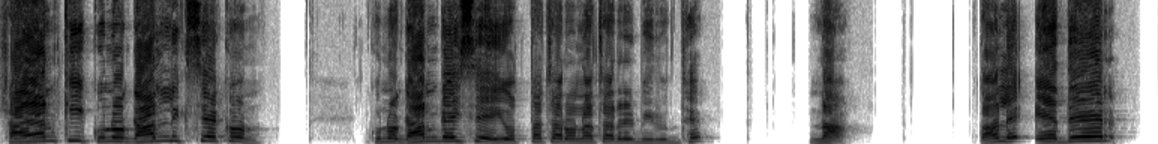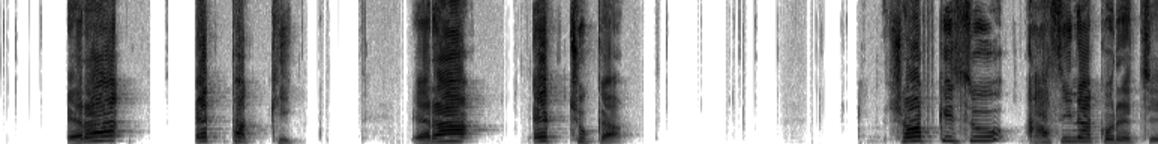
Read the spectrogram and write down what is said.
সায়ান কি কোনো গান লিখছে এখন? কোনো গান গাইছে এই অত্যাচার, অনাচারের বিরুদ্ধে? না। তাহলে এদের, এরা একপাক্ষিক, এরা একচুকা। সব কিছু হাসিনা করেছে,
